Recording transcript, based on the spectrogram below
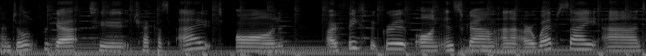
And don't forget to check us out on our Facebook group, on Instagram, and at our website. And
